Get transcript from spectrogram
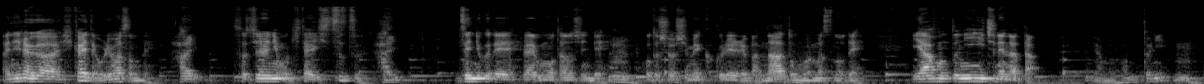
アニラが控えておりますのではい。そちらにも期待しつつはい。全力でライブも楽しんでうん。今年を締めくくれればなと思いますのでいや本当にいい1年だったいやもう本当にうん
